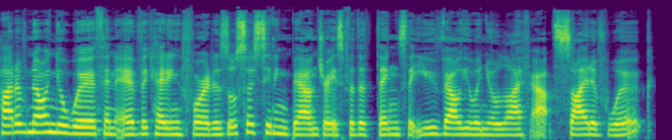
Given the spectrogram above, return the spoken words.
Part of knowing your worth and advocating for it is also setting boundaries for the things that you value in your life outside of work,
